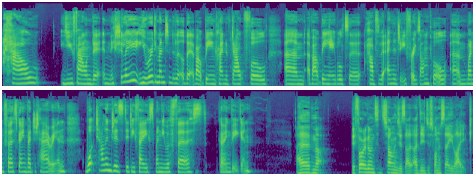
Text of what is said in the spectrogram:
how you found it initially. You already mentioned a little bit about being kind of doubtful um, about being able to have the energy, for example, um, when first going vegetarian. What challenges did you face when you were first going vegan? Um, before I go into the challenges, I, I do just want to say like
